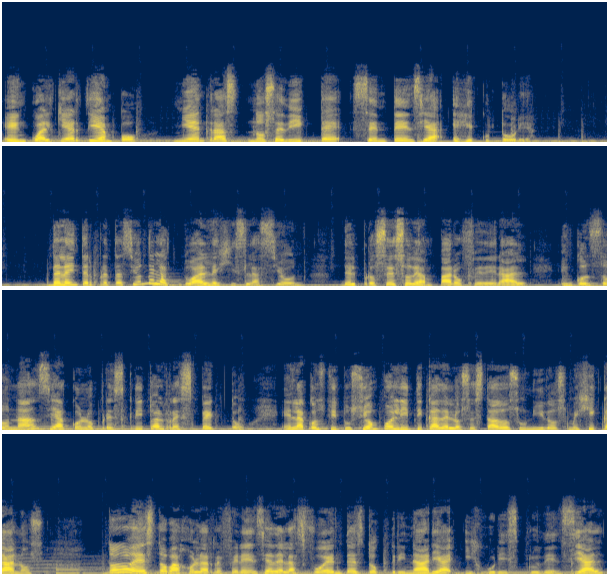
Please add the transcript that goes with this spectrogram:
en cualquier tiempo mientras no se dicte sentencia ejecutoria. De la interpretación de la actual legislación del proceso de amparo federal en consonancia con lo prescrito al respecto en la Constitución Política de los Estados Unidos Mexicanos, todo esto bajo la referencia de las fuentes doctrinaria y jurisprudencial,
